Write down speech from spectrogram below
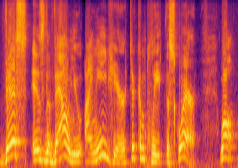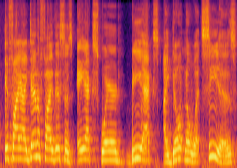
This is the value I need here to complete the square. Well, if I identify this as ax squared bx, I don't know what c is.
